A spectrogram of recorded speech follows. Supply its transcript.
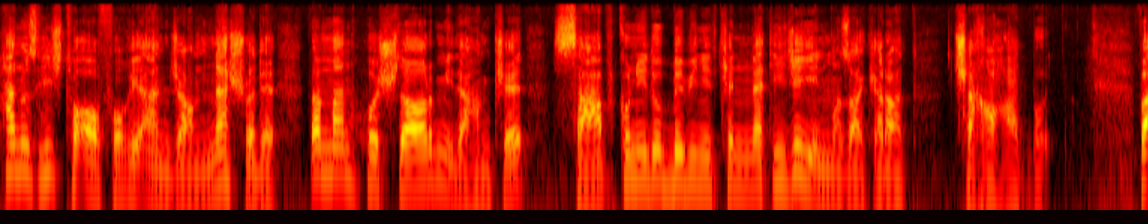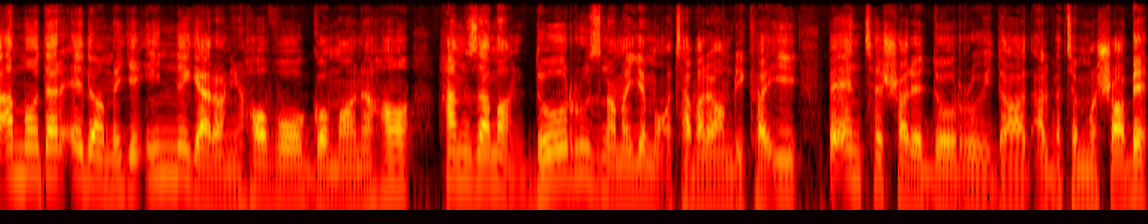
هنوز هیچ توافقی انجام نشده و من هشدار می دهم که صبر کنید و ببینید که نتیجه این مذاکرات چه خواهد بود. و اما در ادامه این نگرانی ها و گمانه ها همزمان دو روزنامه معتبر آمریکایی به انتشار دو رویداد البته مشابه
